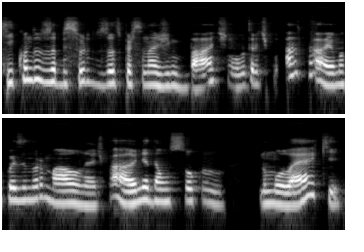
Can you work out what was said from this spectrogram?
que quando os absurdos dos outros personagens batem no outro, é tipo, ah tá, é uma coisa normal, né? Tipo, a Anya dá um soco no, no moleque,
